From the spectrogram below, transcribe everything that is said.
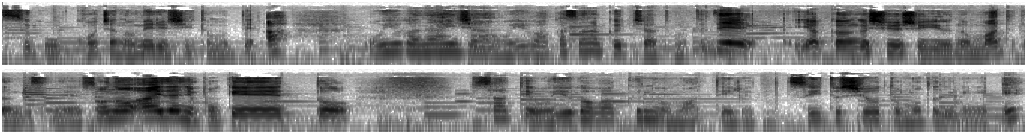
すぐ紅茶飲めるしと思ってあお湯がないじゃんお湯沸かさなくっちゃと思って。で夜間がシューシュー言うのを待ってたんですね。その間にボケーっとさてお湯が沸くのを待っているってツイートしようと思った時にえ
